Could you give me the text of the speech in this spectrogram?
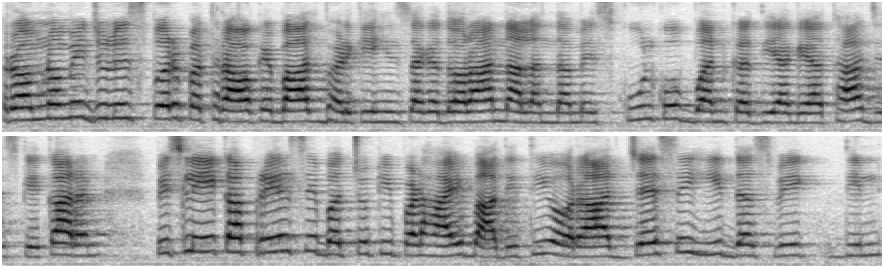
रामनवमी जुलूस पर पथराव के बाद भड़की हिंसा के दौरान नालंदा में स्कूल को बंद कर दिया गया था, जिसके कारण पिछले एक अप्रैल से बच्चों की पढ़ाई बाधित थी और आज जैसे ही दसवें दिन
